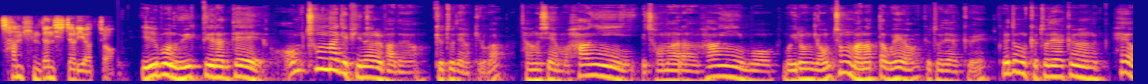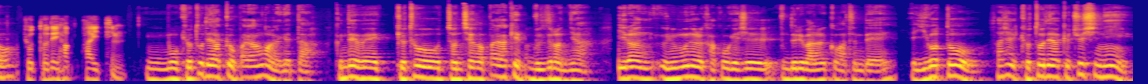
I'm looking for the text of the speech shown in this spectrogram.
참 힘든 시절이었죠. 일본 우익들한테 엄청나게 비난을 받아요. 교토대학교가. 당시에 뭐 항의 전화랑 항의 뭐, 뭐 이런 게 엄청 많았다고 해요. 교토대학교에. 그래도 뭐 교토대학교는 해요. 교토대학 파이팅. 음, 뭐 교토대학교 빨간 건 알겠다. 근데 왜 교토 전체가 빨갛게 물들었냐? 이런 의문을 갖고 계실 분들이 많을 것 같은데 이것도 사실 교토대학교 출신이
